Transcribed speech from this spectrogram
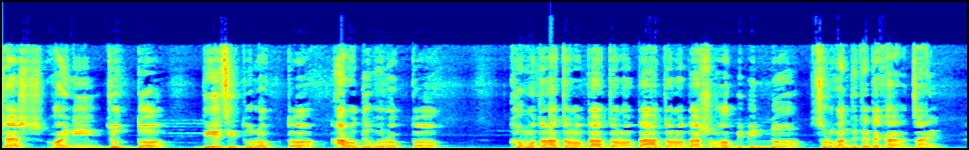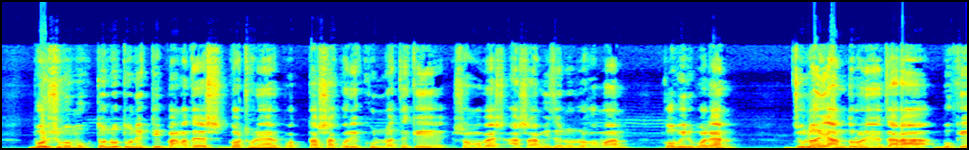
শেষ হয়নি, যুদ্ধ দিয়েছি তু রক্ত আরও দেব রক্ত। ক্ষমতানা জনতা জনতা জনতা সহ বিভিন্ন স্লোগান দিতে দেখা যায়। বৈষম্যমুক্ত নতুন একটি বাংলাদেশ গঠনের প্রত্যাশা করে খুলনা থেকে সমাবেশ আসা মিজানুর রহমান কবির বলেন, জুলাই আন্দোলনে যারা বুকে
